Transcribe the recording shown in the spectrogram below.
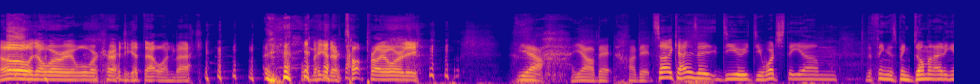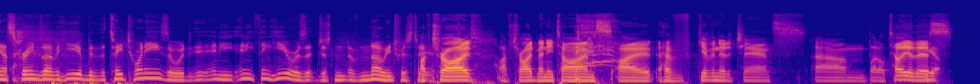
oh, don't worry. We'll work hard to get that one back. we'll make it our top priority. Yeah, yeah, I bet, I bet. So okay, so do you do you watch the um the thing that's been dominating our screens over here with the T20s, or any anything here, or is it just of no interest to you? I've you? tried. I've tried many times. I have given it a chance. Um, but I'll tell you this.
